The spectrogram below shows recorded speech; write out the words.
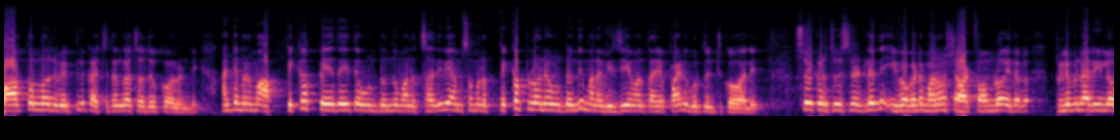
వార్తల్లోని వ్యక్తులు ఖచ్చితంగా చదువుకోవాలండి. అంటే మనం ఆ పికప్ ఏదైతే ఉంటుందో మనం చదివే అంశం మన పికప్లోనే ఉంటుంది మన విజయవంతం అనే పాయింట్ గుర్తుంచుకోవాలి. సో ఇక్కడ చూసినట్లయితే ఇవి ఒకటి మనం షార్ట్ ఫామ్లో ఇది ఒక ప్రిలిమినరీలో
